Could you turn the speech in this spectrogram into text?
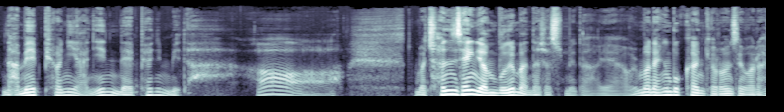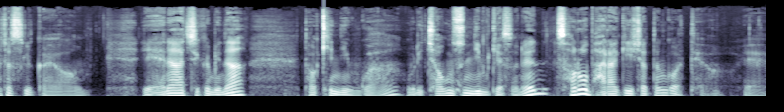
남의 편이 아닌 내 편입니다. 아, 정말 천생연분을 만나셨습니다. 예, 얼마나 행복한 결혼 생활을 하셨을까요? 예나 지금이나 덕희님과 우리 정수님께서는 서로 바라기셨던 것 같아요. 예.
